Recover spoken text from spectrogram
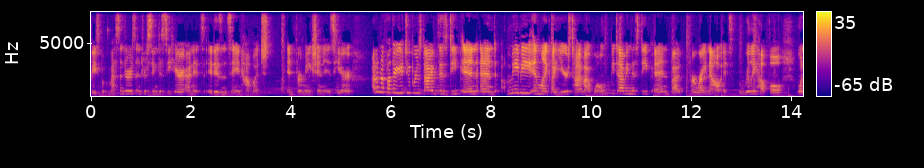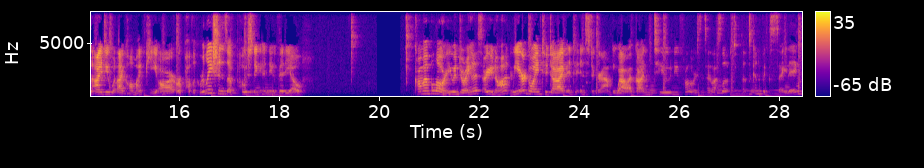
Facebook Messenger is interesting to see here. And it's, it is insane how much information is here. I don't know if other YouTubers dive this deep in and maybe in like a year's time I won't be diving this deep in, but for right now it's really helpful when I do what I call my PR or public relations of posting a new video Comment below, are you enjoying this? Are you not? We are going to dive into Instagram. Wow, I've gotten two new followers since I last looked. That's kind of exciting.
